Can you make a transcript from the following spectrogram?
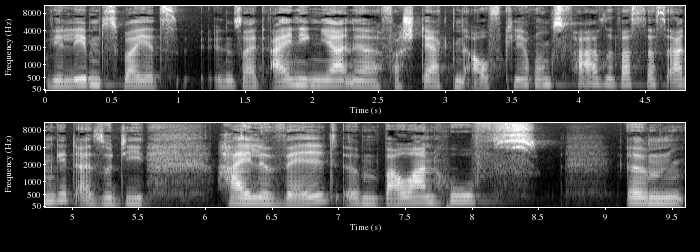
Wir leben zwar jetzt in, seit einigen Jahren in einer verstärkten Aufklärungsphase, was das angeht, also die heile Welt, ähm, Bauernhofs, ähm,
